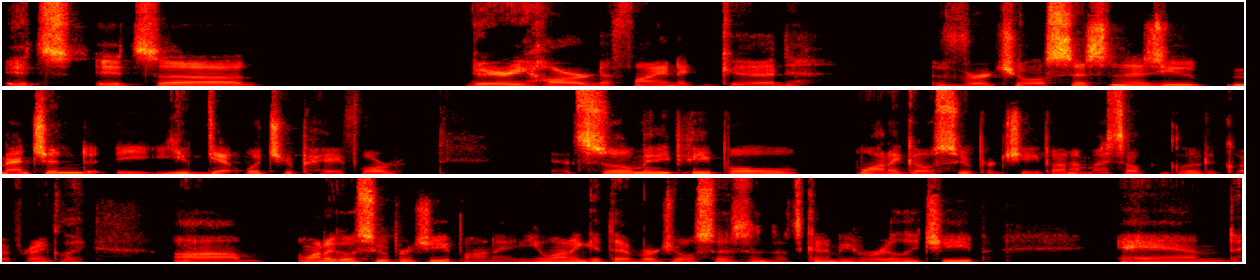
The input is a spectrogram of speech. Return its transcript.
it's it's uh very hard to find a good virtual assistant. As you mentioned, you get what you pay for. And so many people want to go super cheap on it, myself included, quite frankly. um, I want to go super cheap on it. You want to get that virtual assistant that's going to be really cheap. And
